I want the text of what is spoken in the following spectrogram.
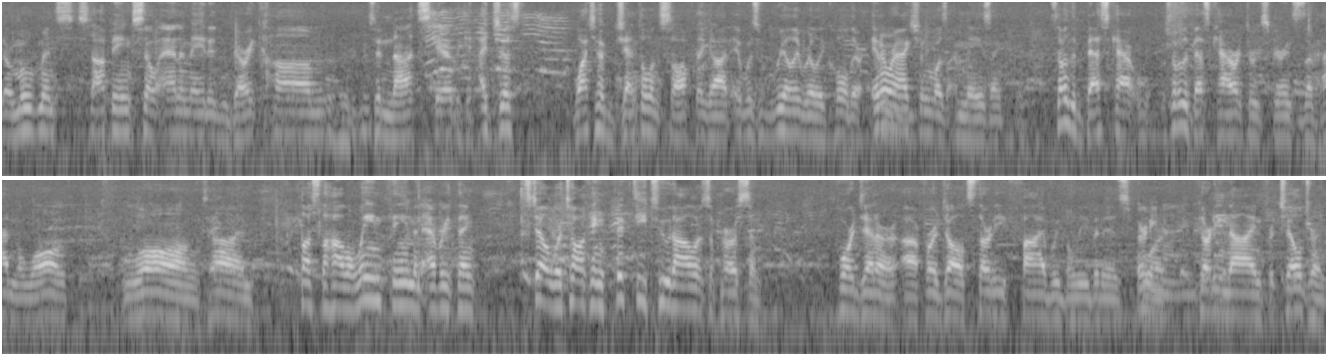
Their movements stop being so animated and very calm to not scare the kid i just watch how gentle and soft they got. It was really really cool. Their interaction was amazing. Some of the best char- some of the best character experiences i've had in a long long time. Plus the halloween theme and everything. Still we're talking $52 a person for dinner uh, for adults. 35 we believe it is for 39. 39 for children.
